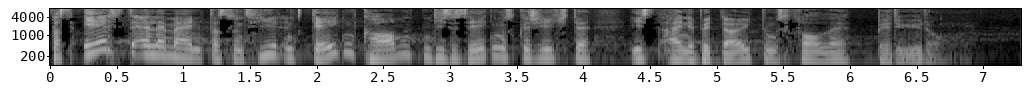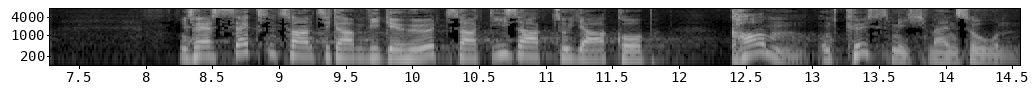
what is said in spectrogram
Das erste Element, das uns hier entgegenkommt in dieser Segnungsgeschichte, ist eine bedeutungsvolle Berührung. In Vers 26 haben wir gehört, sagt Isaac zu Jakob, komm und küss mich, mein Sohn.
